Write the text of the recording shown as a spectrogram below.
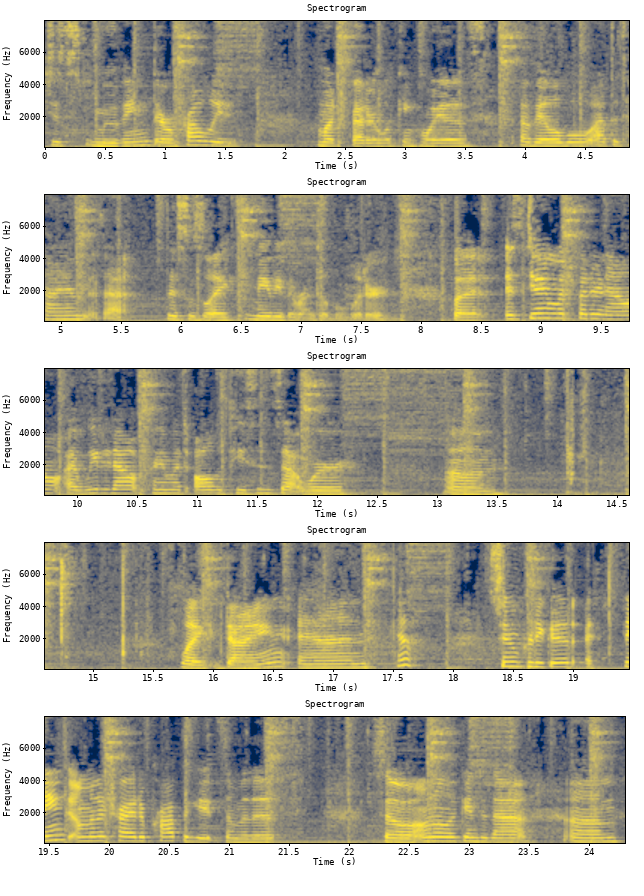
just moving. There were probably much better looking Hoyas available at the time that this was like maybe the the litter. But it's doing much better now. I weeded out pretty much all the pieces that were um, like dying and yeah, it's doing pretty good. I think I'm gonna try to propagate some of this. So I'm gonna look into that. Um,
